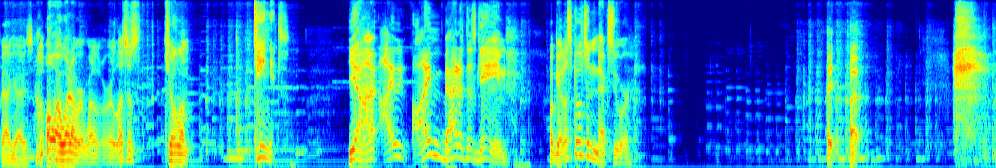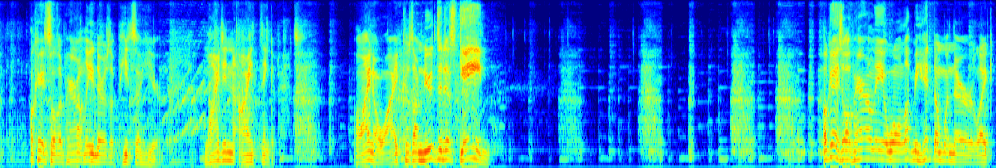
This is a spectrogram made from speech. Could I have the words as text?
bad guys. Oh, whatever. Whatever. Let's just kill them. Dang it. Yeah, I, I, I'm bad at this game. Okay, let's go to the next sewer. Uh, okay, so apparently there's a pizza here. Why didn't I think of that? Oh, I know why. Because I'm new to this game. Okay, so apparently it won't let me hit them when they're like...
